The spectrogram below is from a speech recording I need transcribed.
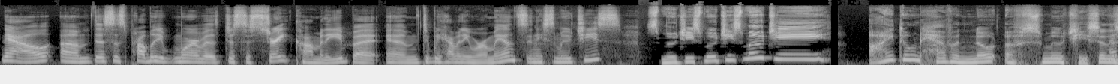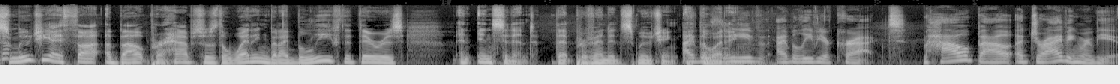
Now, um, this is probably more of a just a straight comedy, but um, did we have any romance, any smoochies? Smoochy, smoochy, smoochy. I don't have a note of smoochy. So the smoochy I thought about perhaps was the wedding, but I believe that there was an incident that prevented smooching at I the wedding. believe I believe you're correct. How about a driving review?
